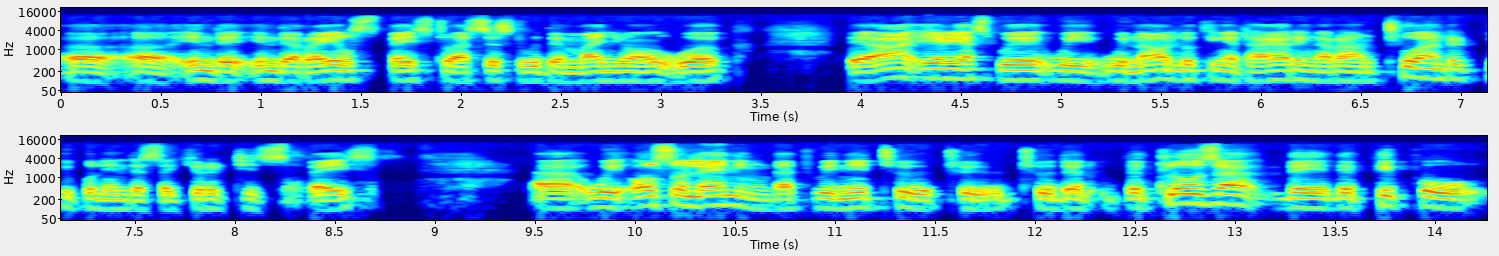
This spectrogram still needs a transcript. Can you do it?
uh, uh, in the in the rail space to assist with the manual work. There are areas where we, we're now looking at hiring around 200 people in the security space. Uh, we're also learning that we need to to to the, the closer the the people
